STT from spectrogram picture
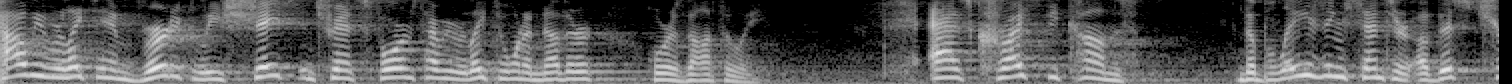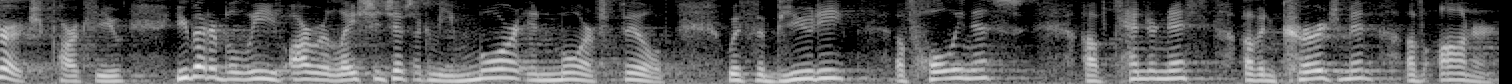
how we relate to Him vertically shapes and transforms how we relate to one another horizontally. As Christ becomes the blazing center of this church, Parkview, you better believe our relationships are going to be more and more filled with the beauty of holiness, of tenderness, of encouragement, of honor,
